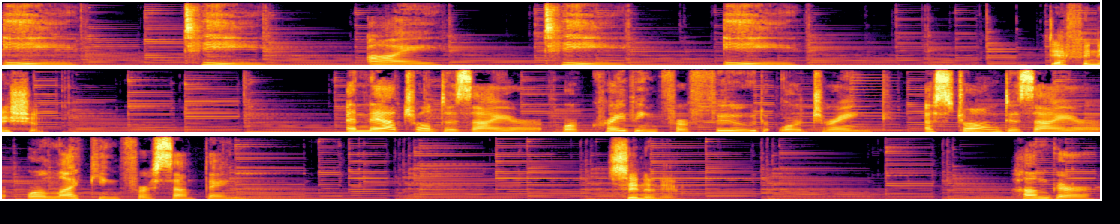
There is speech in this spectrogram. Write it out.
E T I T E. Definition. A natural desire or craving for food or drink, a strong desire or liking for something. Synonym Hunger,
